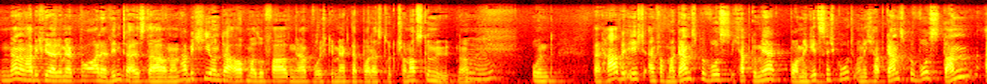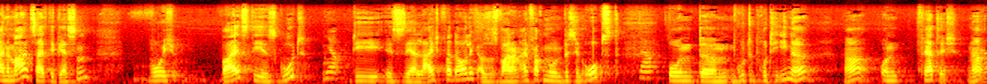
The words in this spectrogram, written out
na, dann habe ich wieder gemerkt, boah, der Winter ist da. Und dann habe ich hier und da auch mal so Phasen gehabt, wo ich gemerkt habe, boah, das drückt schon aufs Gemüt. Ne? Und dann habe ich einfach mal ganz bewusst, ich habe gemerkt, boah, mir geht's nicht gut. Und ich habe ganz bewusst dann eine Mahlzeit gegessen, wo ich weiß, die ist gut, Ja. die ist sehr leicht verdaulich. Also es war dann einfach nur ein bisschen Obst Ja. und ähm, gute Proteine ja, und fertig. Ne?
